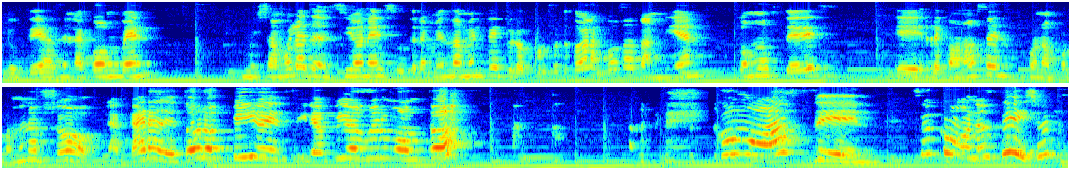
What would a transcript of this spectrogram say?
que ustedes hacen la conven. Me llamó la atención eso tremendamente, pero por sobre todas las cosas también, cómo ustedes eh, reconocen, bueno, por lo menos yo, la cara de todos los pibes y la pibas son un montón. ¿Cómo hacen? Son como, no sé, yo,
